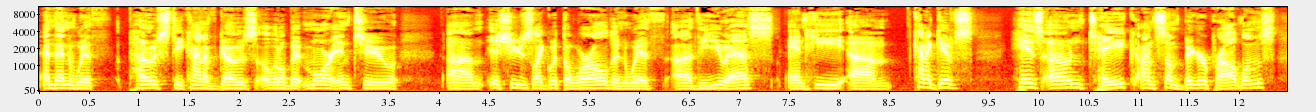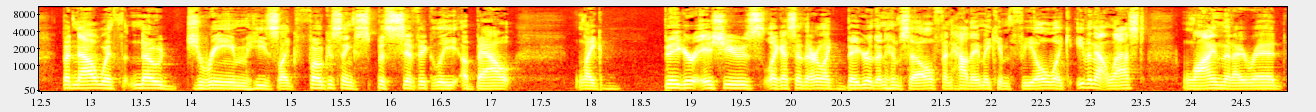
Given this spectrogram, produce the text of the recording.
And then with Post, he kind of goes a little bit more into um, issues like with the world and with uh, the U.S. And he um, kind of gives his own take on some bigger problems. But now with No Dream, he's like focusing specifically about like bigger issues, like I said, that are like bigger than himself and how they make him feel. Like even that last line that I read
